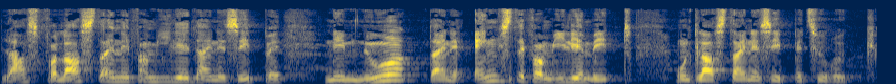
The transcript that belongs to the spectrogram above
Lass, verlass deine Familie, deine Sippe, nimm nur deine engste Familie mit und lass deine Sippe zurück.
